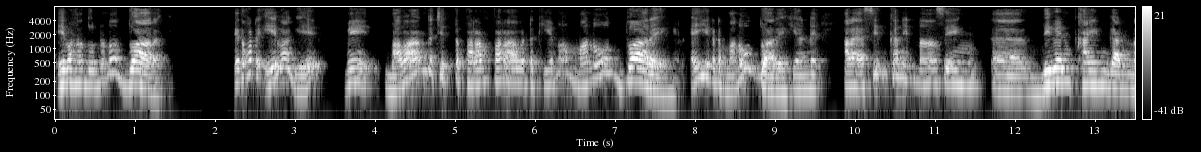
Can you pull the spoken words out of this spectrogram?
ඒව හඳුන්වනවා ద్వාරක. එතකොට ඒ වගේ මේ භවාංග චිත්ත පරම්පරාවට කියනවා මනෝද්්වාරය කියලා. ඇයි ඒකට මනෝද්්වාරය කියන්නේ? අර ඇසින් කනින් නාසයෙන් දිවෙන් කයින් ගන්න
